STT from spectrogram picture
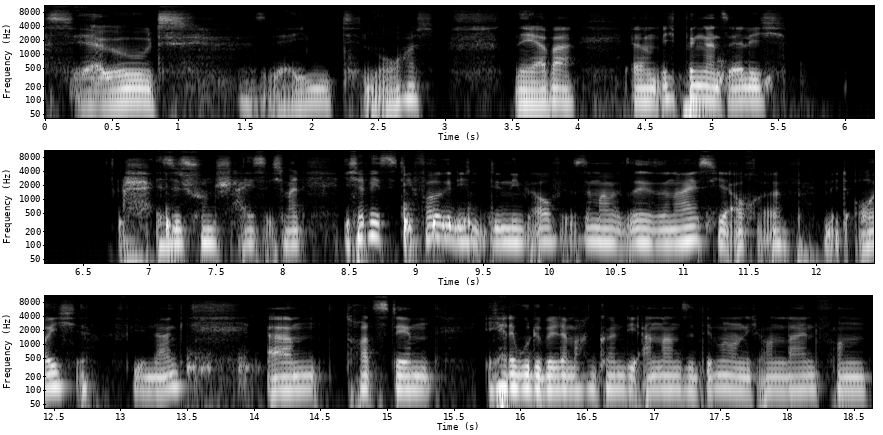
Sehr gut. Sehr gut. Norch. Nee, aber ähm, ich bin ganz ehrlich, es ist schon scheiße. Ich meine, ich habe jetzt die Folge, die, die nehme ich auf, ist immer sehr, sehr nice hier auch äh, mit euch. Vielen Dank. Ähm, trotzdem, ich hätte gute Bilder machen können. Die anderen sind immer noch nicht online von.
